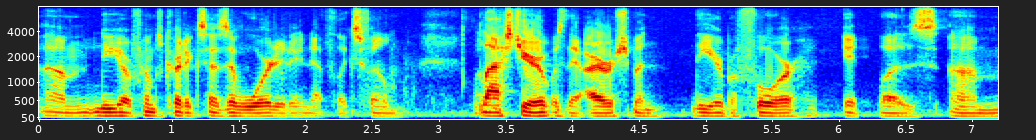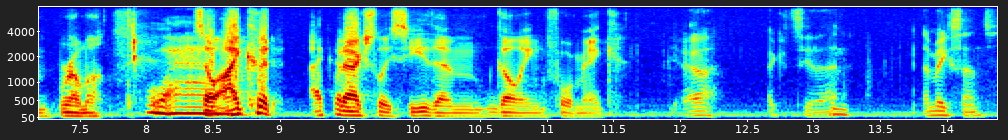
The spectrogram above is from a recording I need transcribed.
um, New York Films Critics has awarded a Netflix film. Last year it was The Irishman. The year before it was um, Roma. Wow. So I could I could actually see them going for Meg. Yeah, I could see that. Mm. That makes sense.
